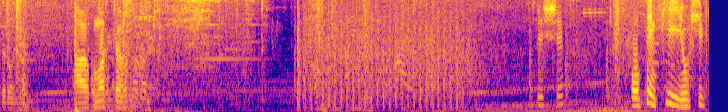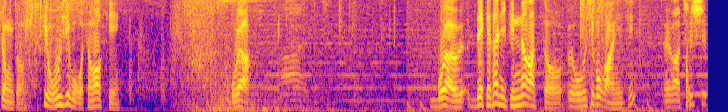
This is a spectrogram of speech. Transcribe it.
들었네. 아, 고맙죠. 70? 옥텐 P60 정도. P55 정확히. 뭐야? 아, 뭐야? 왜- 내 계산이 빗나갔어. 왜 55가 아니지? 내가 70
